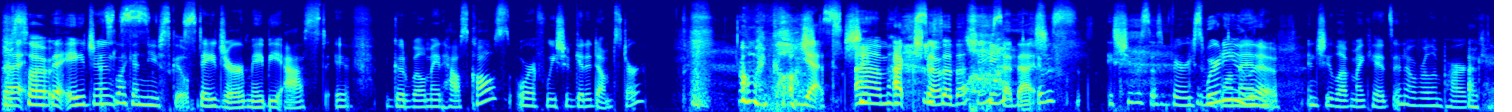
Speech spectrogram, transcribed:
The, So, the agent, like a new skill." stager maybe asked if Goodwill made house calls or if we should get a dumpster. Oh my gosh. Yes, She um, actually said that? She said that. It was. She was a very sweet Where do you woman, live? and she loved my kids in Overland Park. Okay.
